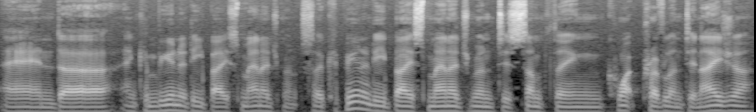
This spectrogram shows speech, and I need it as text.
and, uh, and community-based management. So community-based management is something quite prevalent in Asia,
